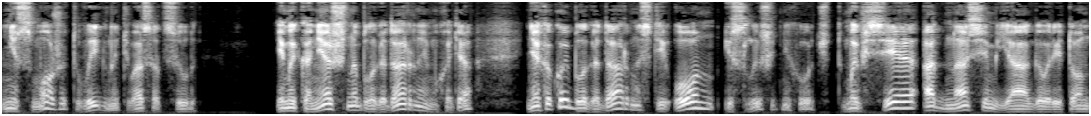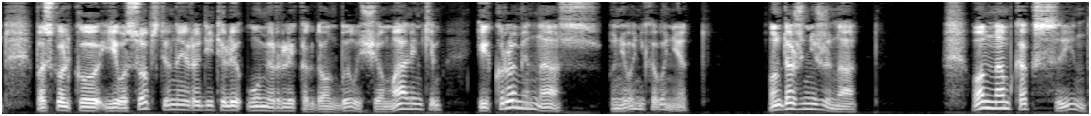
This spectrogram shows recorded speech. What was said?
не сможет выгнать вас отсюда. И мы, конечно, благодарны ему, хотя ни о какой благодарности он и слышать не хочет. Мы все одна семья, — говорит он, поскольку его собственные родители умерли, когда он был еще маленьким, и кроме нас у него никого нет. Он даже не женат. Он нам как сын,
